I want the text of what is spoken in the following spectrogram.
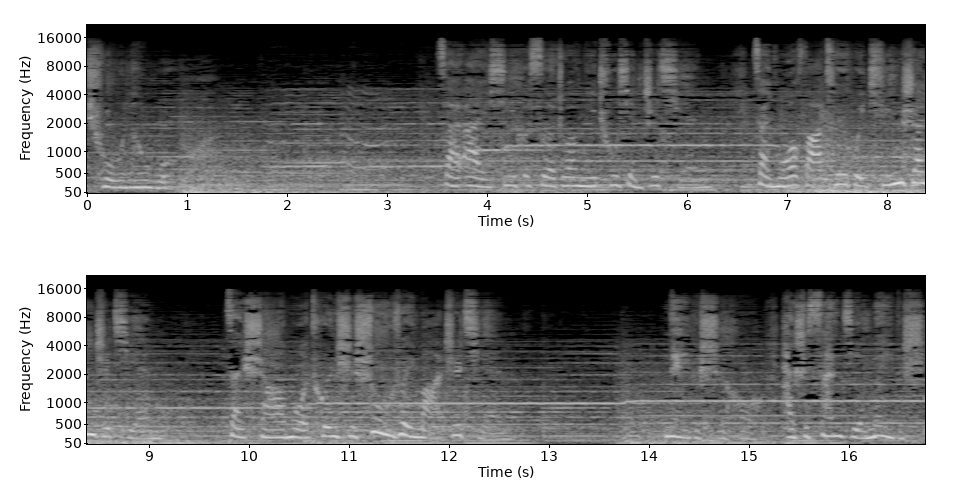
除了我。在艾希和色庄尼出现之前，在魔法摧毁群山之前，在沙漠吞噬数瑞玛之前，那个时候还是三姐妹的时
